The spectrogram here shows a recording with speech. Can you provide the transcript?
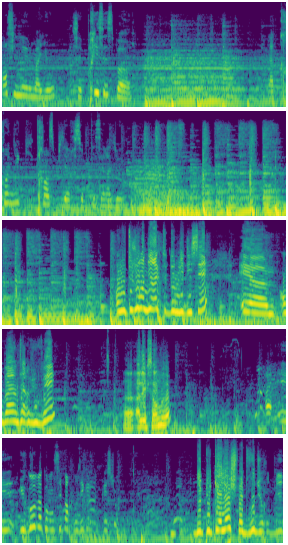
enfiler le maillot, c'est Pris et Sport. La chronique qui transpire sur Pris Radio. On est toujours en direct dans l'Odyssée et euh, on va interviewer euh, Alexandre. Ah, et Hugo va commencer par poser quelques questions. Depuis quel âge faites-vous du rugby?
